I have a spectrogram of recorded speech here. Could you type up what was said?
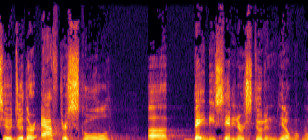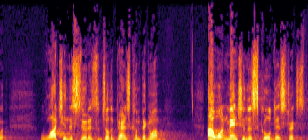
to do their after school uh, babysitting or student, you know, w- watching the students until the parents come pick them up. I won't mention the school districts.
